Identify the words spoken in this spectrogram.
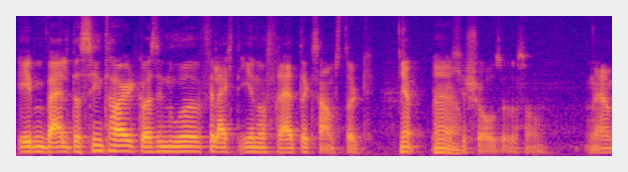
Eben weil das sind halt quasi nur vielleicht eher nur Freitag, Samstag ja, ja, ja. irgendwelche Shows oder so. Ja,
